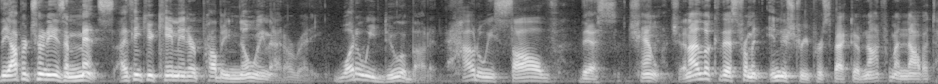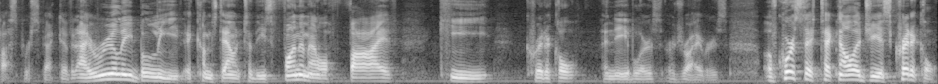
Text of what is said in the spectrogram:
the opportunity is immense. I think you came in here probably knowing that already. What do we do about it? How do we solve this challenge? And I look at this from an industry perspective, not from a Navitas perspective. And I really believe it comes down to these fundamental five key critical enablers or drivers. Of course, the technology is critical.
